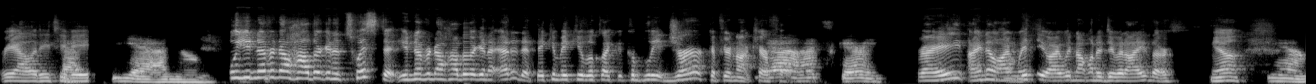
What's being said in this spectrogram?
reality TV. That, yeah, no. Well, you never know how they're going to twist it. You never know how they're going to edit it. They can make you look like a complete jerk if you're not careful. Yeah, that's scary. Right? I know. I'm with you. I would not want to do it either. Yeah. Yeah.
